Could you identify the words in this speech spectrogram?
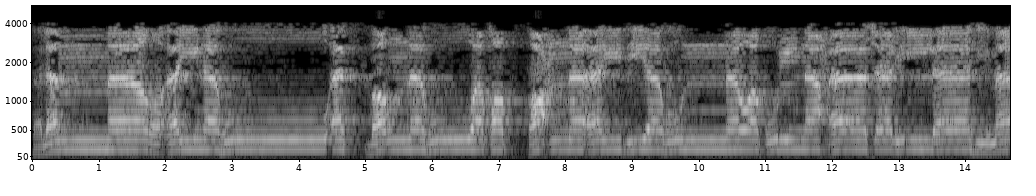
فلما رأينه أكبرنه وقطعن أيديهن وقلن حاش لله ما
